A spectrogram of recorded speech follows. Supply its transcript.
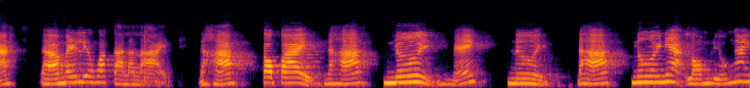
นะนะคะไม่ได้เรียกว่าการละลายนะคะ ต่อไปนะคะเนยเห็นไหมเนยนะคะเนยเนี่ยหลอมเหลวง่าย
